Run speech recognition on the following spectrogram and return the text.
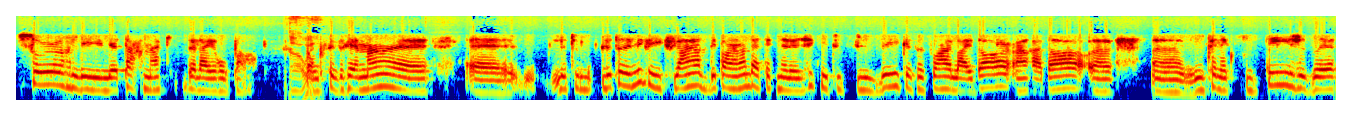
sur les, le tarmac de l'aéroport. Ah Donc, c'est vraiment l'autonomie véhiculaire, dépendamment de la technologie qui est utilisée, que ce soit un LiDAR, un radar, une connectivité, je veux dire,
